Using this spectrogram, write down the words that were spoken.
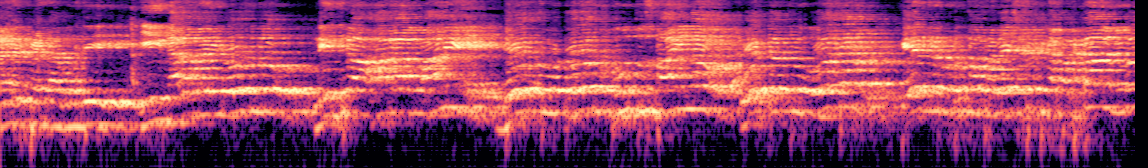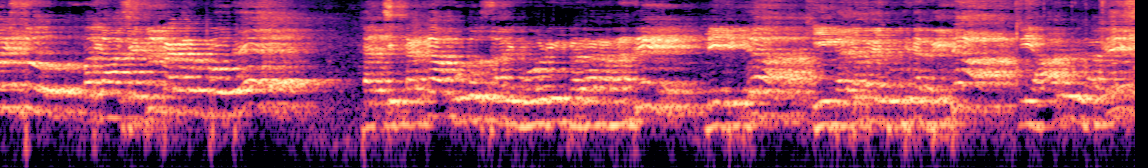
అందరిపైన ఉంది. ఈ నలభై రోజులు నిద్ర ఆహారాలు అని డోర్ టు డోర్ బూత్ స్థాయిలో ఓటర్ టు ఓటర్ కేంద్ర ప్రభుత్వం ప్రవేశపెట్టిన పథకాలు వివరిస్తూ మరి ఆ షెడ్యూల్ ప్రకారం పోతే ఖచ్చితంగా మూడోసారి మోడీ నీ బిడ్డ ఈ గడ్డపై పుట్టిన బిడ్డ నీ ఆరు రమేష్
